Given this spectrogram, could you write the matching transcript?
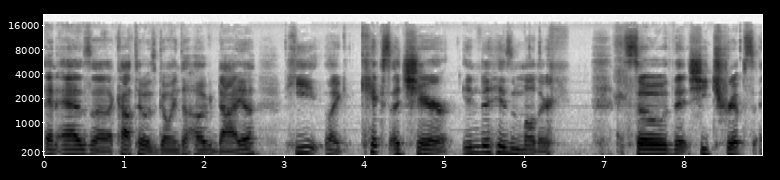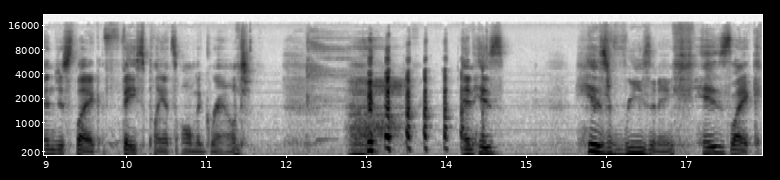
and as uh, Kato is going to hug Daya, he like kicks a chair into his mother so that she trips and just like face plants on the ground. and his his reasoning, his like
